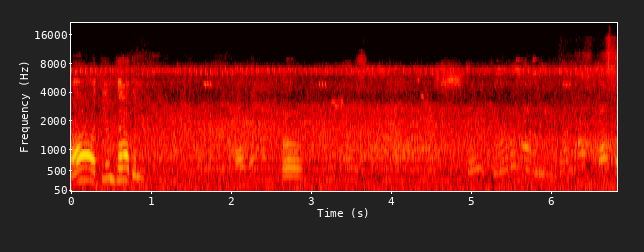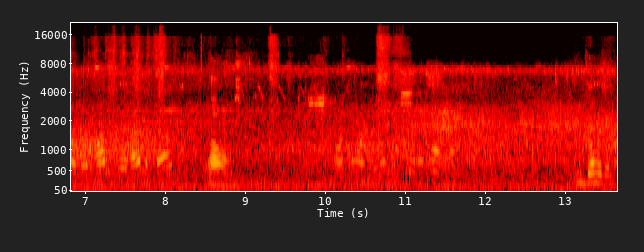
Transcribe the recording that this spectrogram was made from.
हा हा तेच राहत ना हा. हा. जमत ना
